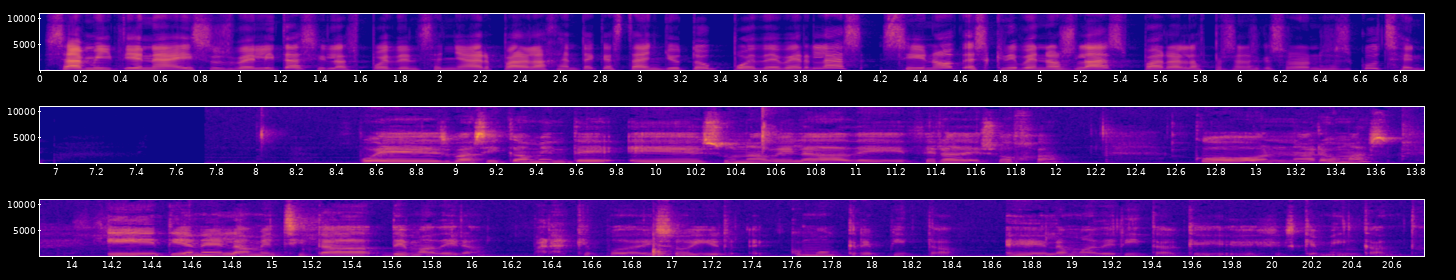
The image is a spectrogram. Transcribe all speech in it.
Sami tiene ahí sus velitas y las puede enseñar para la gente que está en YouTube, puede verlas, si no, descríbenoslas para las personas que solo nos escuchen. Pues básicamente es una vela de cera de soja con aromas y tiene la mechita de madera que podáis oír eh, cómo crepita eh, la maderita, que es que me encanta.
